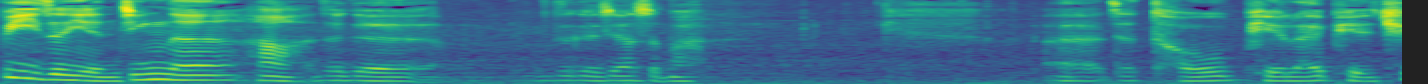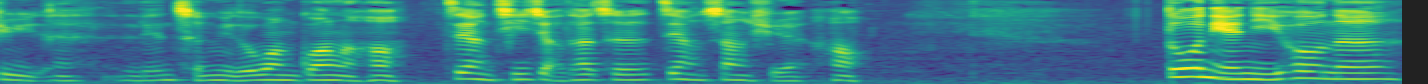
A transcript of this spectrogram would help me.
闭着眼睛呢，哈，这个这个叫什么？呃，这头撇来撇去，嗯，连成语都忘光了哈。这样骑脚踏车，这样上学哈。多年以后呢？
